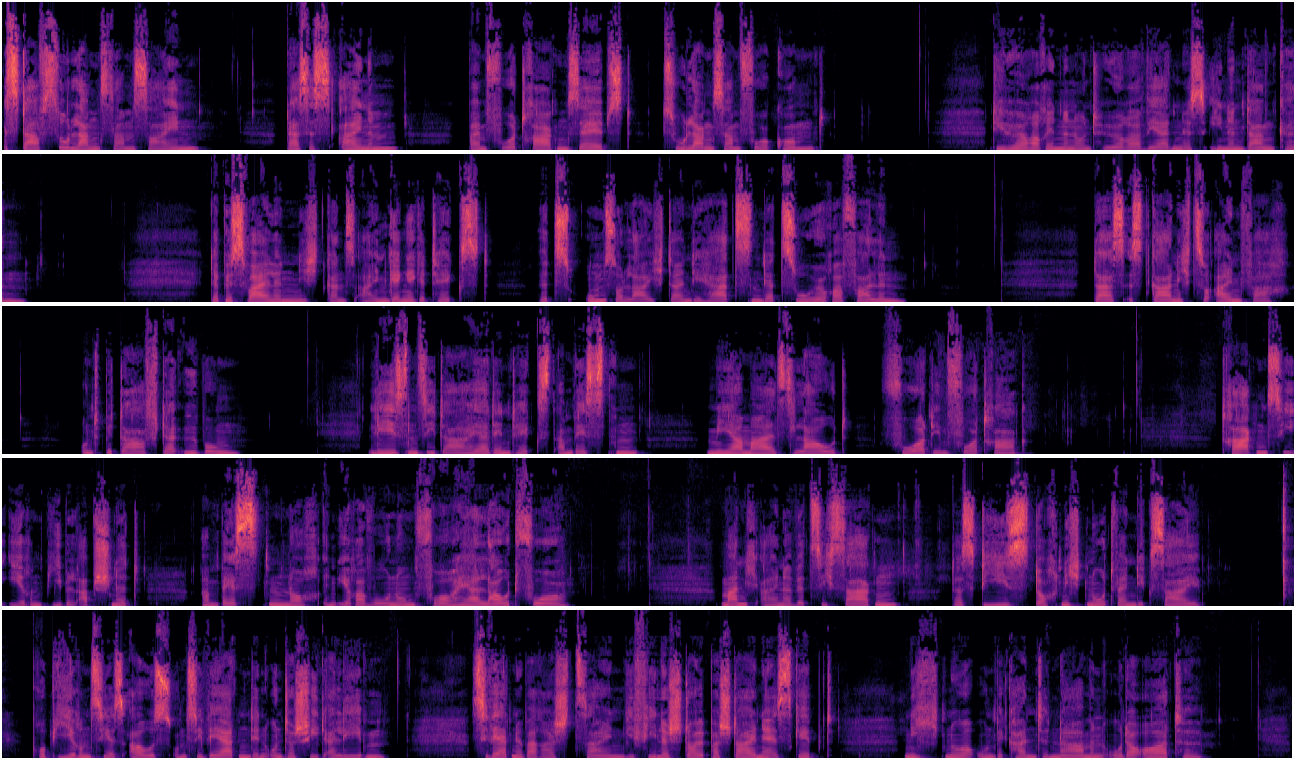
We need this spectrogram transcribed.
Es darf so langsam sein, dass es einem beim Vortragen selbst zu langsam vorkommt die Hörerinnen und Hörer werden es Ihnen danken. Der bisweilen nicht ganz eingängige Text wird umso leichter in die Herzen der Zuhörer fallen. Das ist gar nicht so einfach und bedarf der Übung. Lesen Sie daher den Text am besten mehrmals laut vor dem Vortrag tragen Sie Ihren Bibelabschnitt am besten noch in Ihrer Wohnung vorher laut vor. Manch einer wird sich sagen, dass dies doch nicht notwendig sei. Probieren Sie es aus und Sie werden den Unterschied erleben. Sie werden überrascht sein, wie viele Stolpersteine es gibt, nicht nur unbekannte Namen oder Orte.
